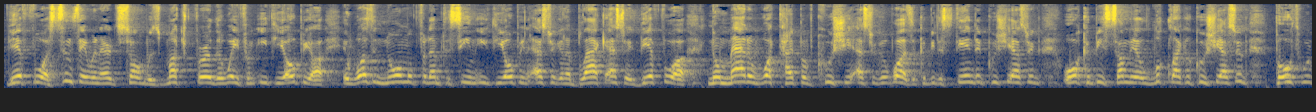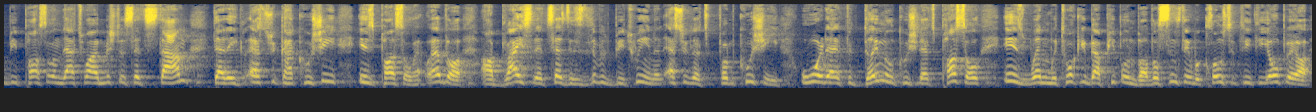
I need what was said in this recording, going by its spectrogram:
Therefore, since they were in Eretz Yisrael, was much further away from Ethiopia. It wasn't normal for them to see an Ethiopian esrog and a black esrog. Therefore, no matter what type of kushi esrog it was, it could be the standard kushi esrog, or it could be something that looked like a kushi esrog. Both would be possible, and that's why Mishnah said stam that a esrog hakushi is possible. However, our Brisa that says there's a difference between an esrog that's from kushi or that for daimel kushi that's possible is when we're talking about people in Babel, since they were closer to Ethiopia,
